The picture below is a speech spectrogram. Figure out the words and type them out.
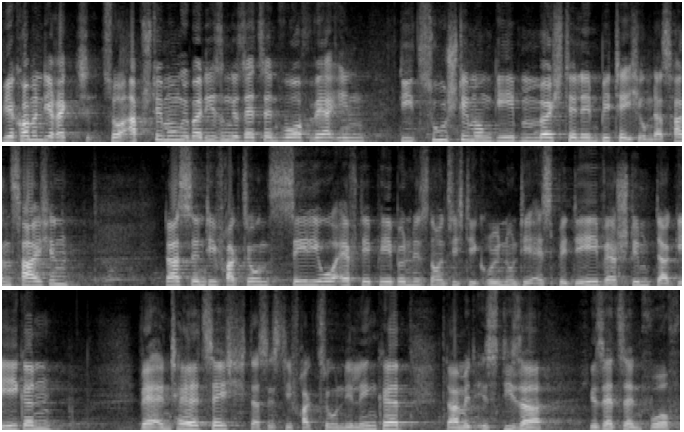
Wir kommen direkt zur Abstimmung über diesen Gesetzentwurf. Wer Ihnen die Zustimmung geben möchte, den bitte ich um das Handzeichen. Das sind die Fraktionen CDU, FDP, BÜNDNIS 90 die GRÜNEN und die SPD. Wer stimmt dagegen? Wer enthält sich? Das ist die Fraktion DIE LINKE. Damit ist dieser Gesetzentwurf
